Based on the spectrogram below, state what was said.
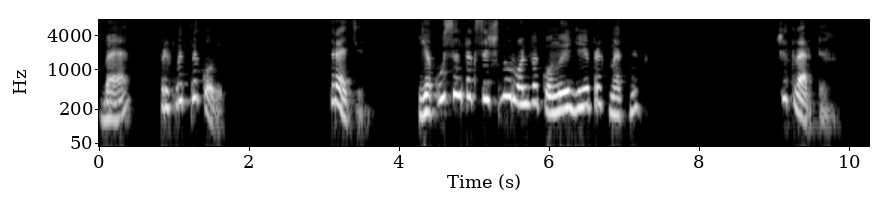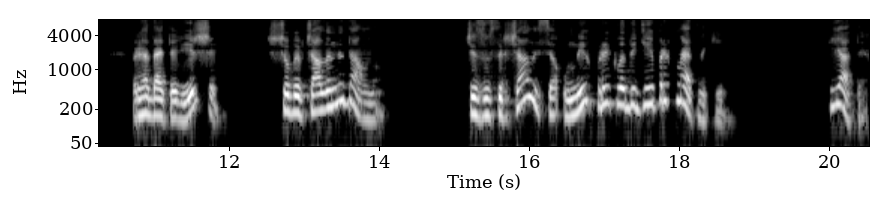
Б. Прикметникові. Третє. Яку синтаксичну роль виконує дієприкметник? Четверте. Пригадайте вірші, що вивчали недавно. Чи зустрічалися у них приклади дієприкметників? П'яте.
